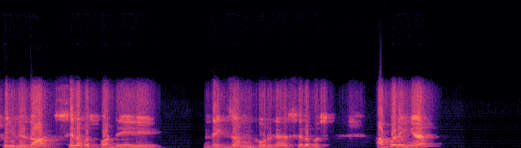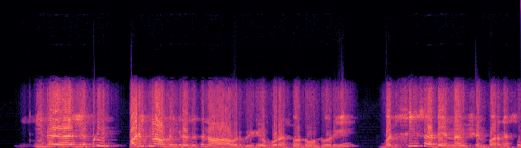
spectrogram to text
ஸோ இதுதான் சிலபஸ் ஃபார் தி இந்த எக்ஸாமுக்கு இருக்க சிலபஸ் அப்போ நீங்க இதை எப்படி படிக்கலாம் அப்படிங்கிறதுக்கு நான் ஒரு வீடியோ போறேன் so don't worry but CSAT என்ன விஷயம் பாருங்க. ஸோ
